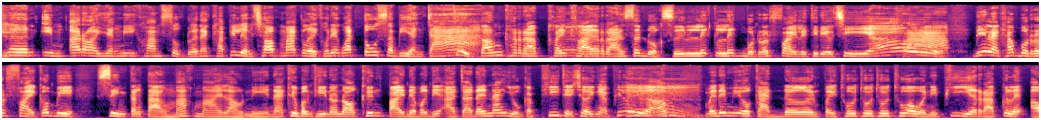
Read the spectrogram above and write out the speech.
เพลินอิ่มอร่อยยังมีความสุขด้วยนะครับ พี่เหลือมชอบมากเลยเขาเรียกว่าตู้เสบียงจ้าถูกต้องครับ คล้ายๆ ร้านสะดวกซื้อเล็ก ๆ บนรถไฟเลยทีเดียวเชียว นี่แหละครับบนรถไฟก็มีสิ่งต่างๆ มากมายเหล่านี้นะ คือบางทีน้องๆขึ้นไปเนี่ยบางทีอาจจะได้นั่งอยู่กับที่เฉยๆไงพี่เหลือมไม่ได้มีโอกาสเดินไปทั่วๆทั่ววันนี้พี่รับก็เลยเอา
